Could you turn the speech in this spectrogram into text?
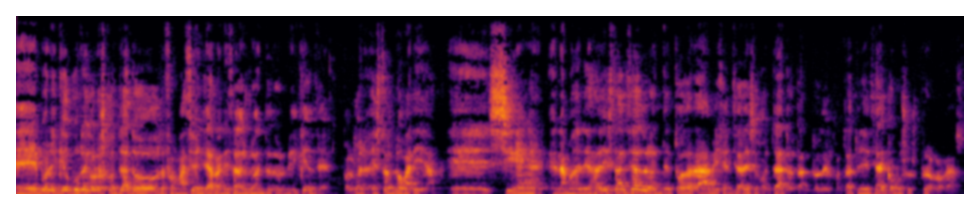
Eh, bueno, ¿y qué ocurre con los contratos de formación ya realizados durante 2015? Pues bueno, estos no varían. Eh, siguen en la modalidad a distancia durante toda la vigencia de ese contrato, tanto del contrato inicial como sus prórrogas.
